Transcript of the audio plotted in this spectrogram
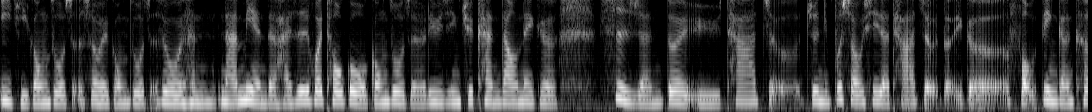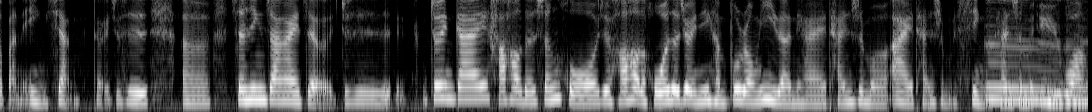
议题工作者、社会工作者，所以我很难免的，还是会透过我工作者的滤镜去看到那个世人对于他者，就是你不熟悉的他者的一个否定跟刻板的印象。对，就是呃，身心障碍者就是就应该好好的生活，就好好的活着就已经很不容易了，你还谈什么爱，谈什么性，谈什么欲望？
